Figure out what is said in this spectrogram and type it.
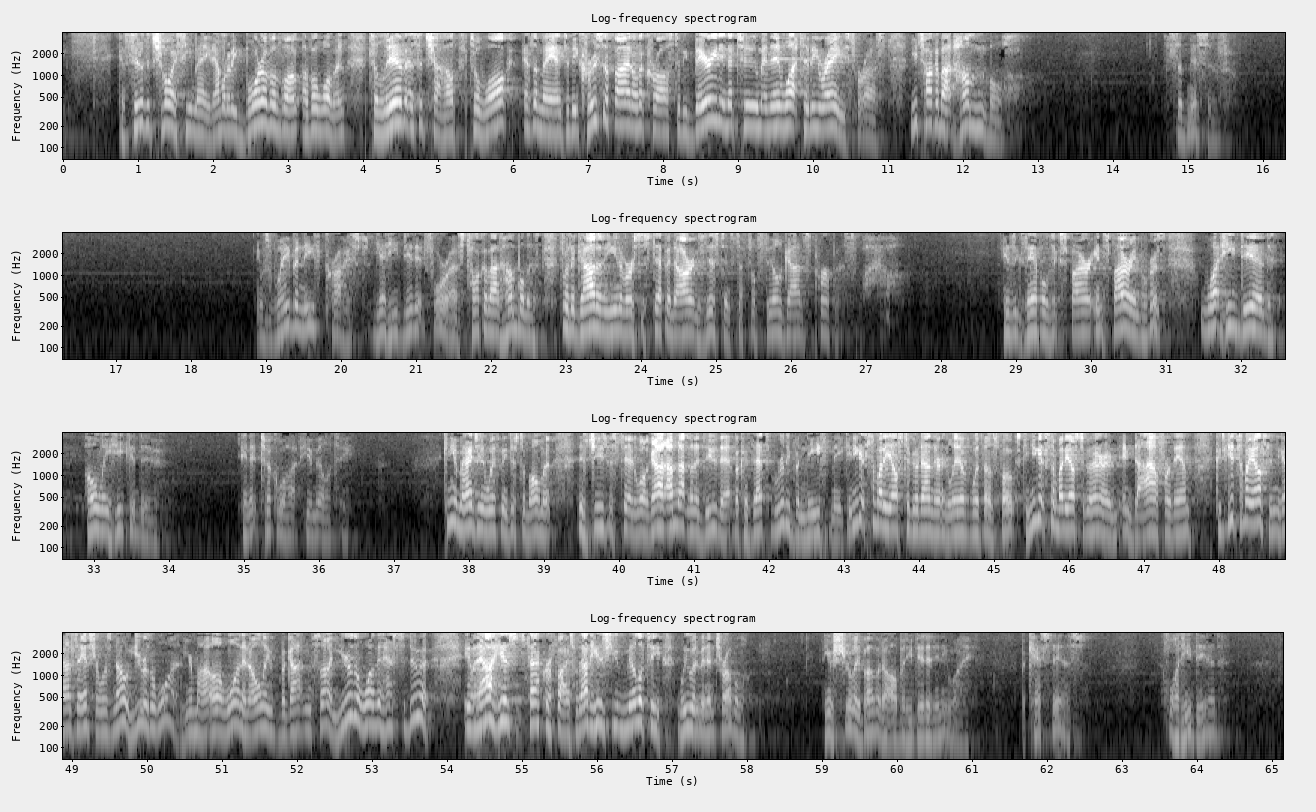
Consider the choice he made. I'm going to be born of a, of a woman, to live as a child, to walk as a man, to be crucified on a cross, to be buried in a tomb, and then what? To be raised for us. You talk about humble submissive. It was way beneath Christ, yet he did it for us. Talk about humbleness for the God of the universe to step into our existence to fulfill God's purpose. Wow. His example is inspiring because what he did, only he could do. And it took what? Humility. Can you imagine with me just a moment if Jesus said, Well, God, I'm not going to do that because that's really beneath me. Can you get somebody else to go down there and live with those folks? Can you get somebody else to go down there and, and for them? Could you get somebody else? And God's answer was, No, you're the one. You're my uh, one and only begotten Son. You're the one that has to do it. And without His sacrifice, without His humility, we would have been in trouble. He was surely above it all, but He did it anyway. But catch this what He did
